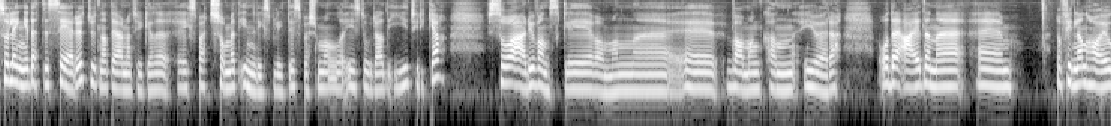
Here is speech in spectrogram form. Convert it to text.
så lenge dette ser ut, uten at jeg er noen Tyrkia-ekspert, som et innenrikspolitisk spørsmål i stor grad i Tyrkia, så er det jo vanskelig hva man, hva man kan gjøre. Og det er jo denne og Finland har jo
